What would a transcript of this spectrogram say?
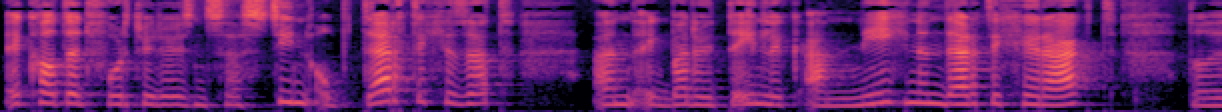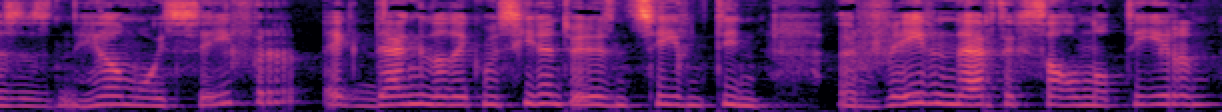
Ik had dit voor 2016 op 30 gezet en ik ben uiteindelijk aan 39 geraakt. Dat is dus een heel mooi cijfer. Ik denk dat ik misschien in 2017 er 35 zal noteren.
